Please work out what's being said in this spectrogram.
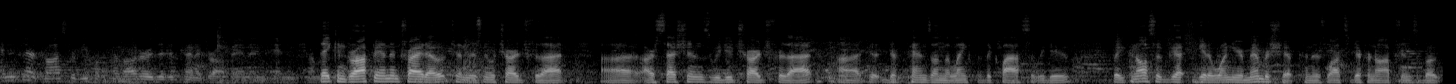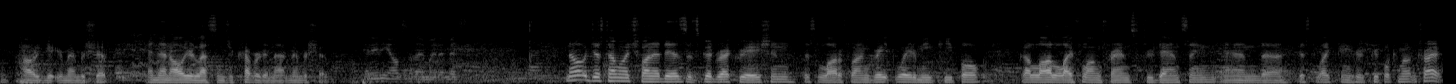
And is there a cost for people to come out, or is it just kind of drop in and, and come? They can drop in and try it out, and there's no charge for that. Uh, our sessions, we do charge for that. Uh, d- depends on the length of the class that we do. But you can also get, get a one-year membership, and there's lots of different options about how to get your membership, and then all your lessons are covered in that membership. Anything else that I might have missed? No, just how much fun it is. It's good recreation. Just a lot of fun. Great way to meet people. Got a lot of lifelong friends through dancing, and uh, just like to encourage people to come out and try it.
